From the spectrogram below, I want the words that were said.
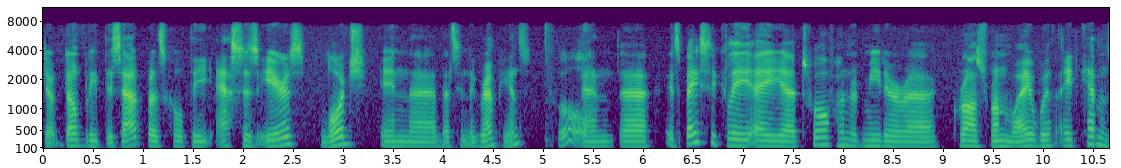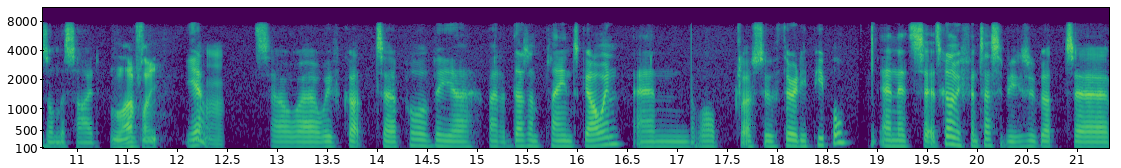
don't, don't bleep this out, but it's called the Ass's Ears Lodge in uh, that's in the Grampians Cool. and uh, it's basically a uh, 1200 meter uh, grass runway with eight cabins on the side. Lovely. Yeah. Hmm. So uh, we've got uh, probably uh, about a dozen planes going, and well, close to 30 people. And it's uh, it's going to be fantastic because we've got uh,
